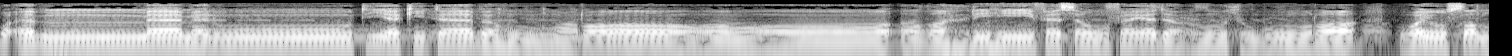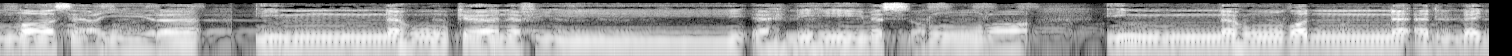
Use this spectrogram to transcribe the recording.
واما من اوتي كتابه وراء ظهره فسوف يدعو ثبورا ويصلى سعيرا انه كان في اهله مسرورا انه ظن ان لن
